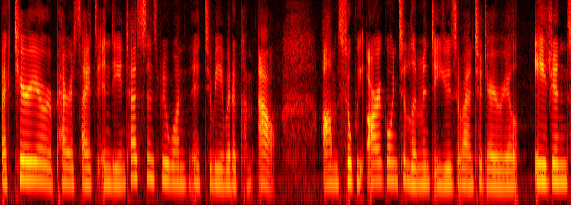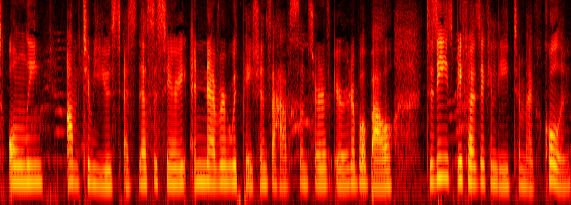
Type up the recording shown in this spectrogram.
bacteria or parasites in the intestines. We want it to be able to come out. Um, so we are going to limit the use of antidiarrheal agents only um, to be used as necessary and never with patients that have some sort of irritable bowel disease because it can lead to megacolon.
